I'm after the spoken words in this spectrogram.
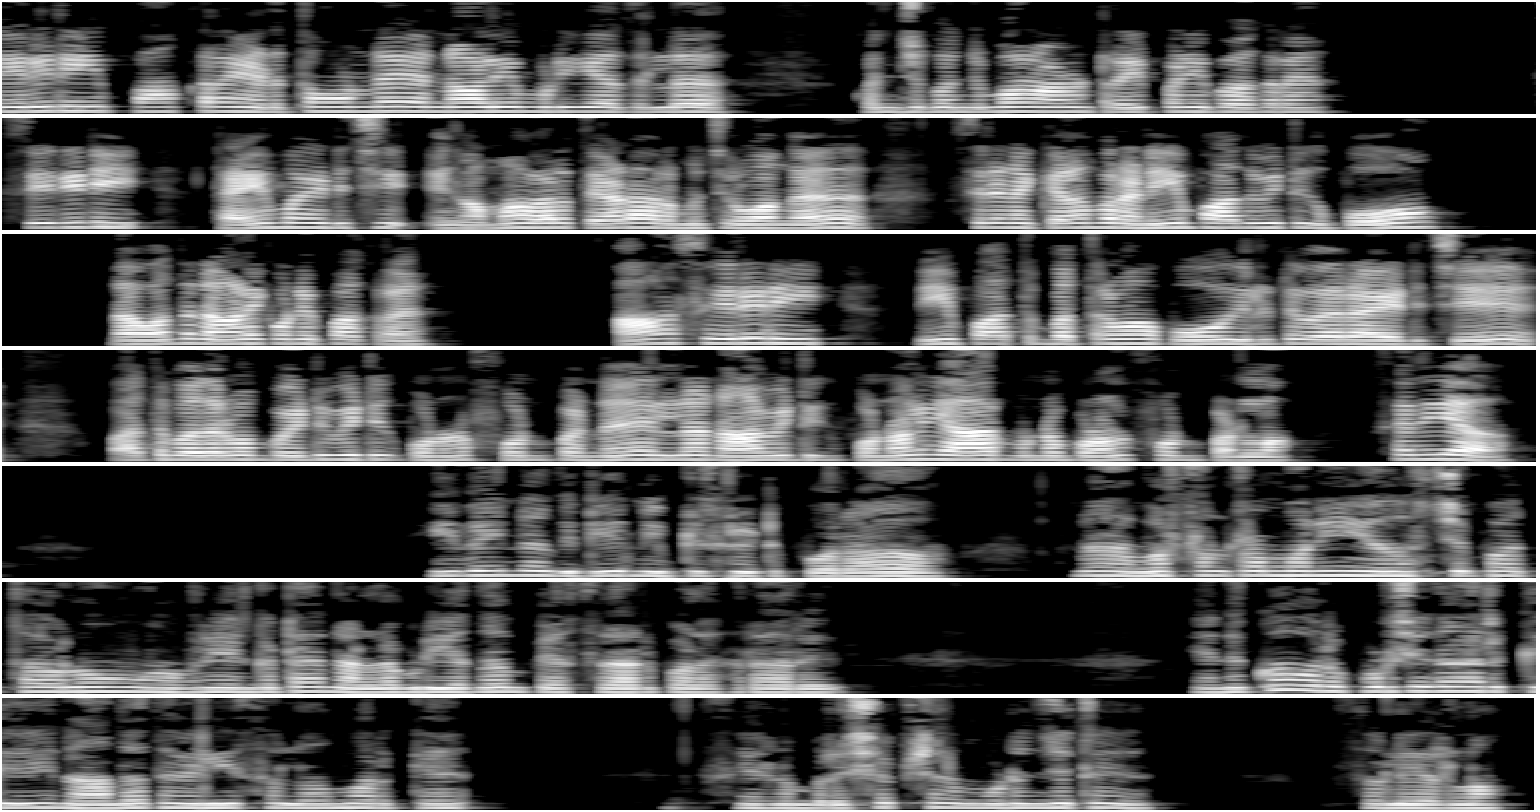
சரிடி பாக்குறேன். எடுத்த உடனே என்னாலயும் முடியாதுல்ல. கொஞ்சம் கொஞ்சமா நானும் ட்ரை பண்ணி பாக்குறேன். சரிடி டைம் ஆயிடுச்சு. எங்க அம்மா வேற தேட ஆரம்பிச்சிருவாங்க. சரி நான் கிளம்புறேன். நீயும் பார்த்து வீட்டுக்கு போ. நான் வந்து நாளைக்கு உடனே பாக்குறேன். ஆ சரிடி. நீ பார்த்து பத்திரமா போ. இருட்டு வேற ஆயிடுச்சு. பார்த்து பத்திரமா போயிட்டு வீட்டுக்கு போனாலும் ஃபோன் பண்ணு. இல்லை நான் வீட்டுக்கு போனாலும் யார் முன்ன போனாலும் ஃபோன் பண்ணலாம். சரியா? இவ என்ன திடீர்னு இப்படி சொல்லிட்டு போறா? நான் அவ சொல்ற மாதிரி யோசிச்சு பார்த்தாலும் அவர் என்கிட்ட நல்லபடியா தான் பேசுறாரு பழகுறாரு. எனக்கும் அவரை பிடிச்சதா இருக்கு. நான் தான் வெளியே சொல்லாம இருக்கேன். நம்ம ரிசப்ஷன் முடிஞ்சிட்டு சொல்லிடலாம்.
